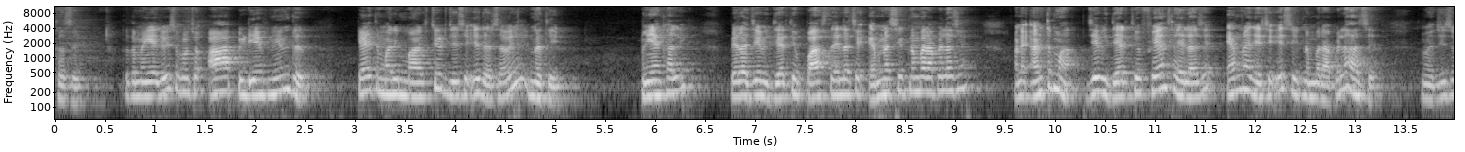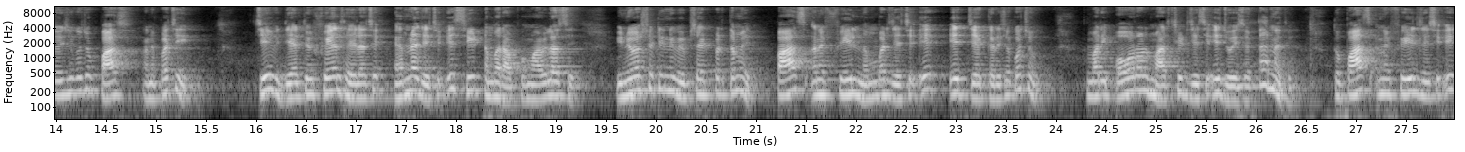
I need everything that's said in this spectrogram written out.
થશે. તો તમે અહીંયા જોઈ શકો છો, આ પીડીએફની અંદર ક્યાંય તમારી માર્કશીટ જે છે એ દર્શાવેલી નથી. અહીંયા ખાલી પહેલાં જે વિદ્યાર્થીઓ પાસ થયેલા છે, એમના સીટ નંબર આપેલા છે અને અંતમાં જે વિદ્યાર્થીઓ ફેલ થયેલા છે, એમના જે છે એ સીટ નંબર આપેલા હશે. તમે હજી જોઈ શકો છો, પાસ અને પછી જે વિદ્યાર્થીઓ ફેલ થયેલા છે, એમના જે છે એ સીટ નંબર આપવામાં આવેલા છે. યુનિવર્સિટીની વેબસાઇટ પર તમે પાસ અને ફેલ નંબર જે છે એ એ ચેક કરી શકો છો. તમારી ઓવરઓલ માર્કશીટ જે છે એ જોઈ શકતા નથી. તો પાસ અને ફેલ જે છે એ,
